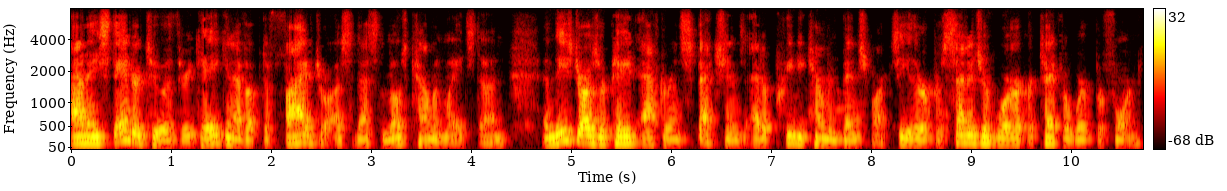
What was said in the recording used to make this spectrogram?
On a standard 203K, you can have up to five draws. That's the most common way it's done. And these draws are paid after inspections at a predetermined benchmark. It's either a percentage of work or type of work performed.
